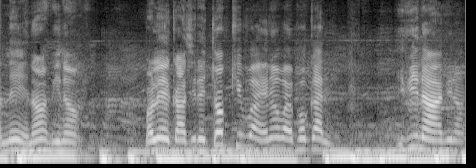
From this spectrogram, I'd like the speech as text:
เณนี้เนาะพี่น้องบ่เลยกาสิได้จบคลิปไว้เนาะไว้พบกันอีพี่หน้าพี่น้อง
